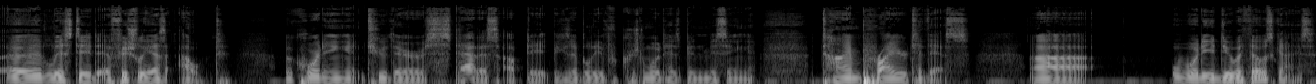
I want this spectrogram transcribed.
uh, listed officially as out, according to their status update, because I believe Christian Wood has been missing time prior to this. Uh, what do you do with those guys?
